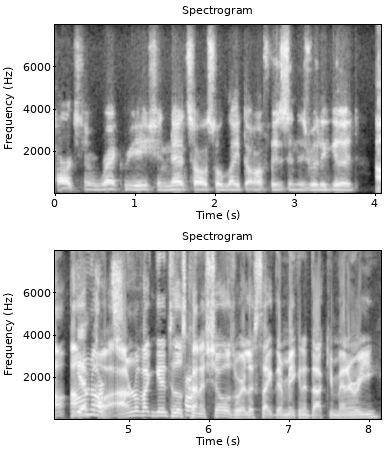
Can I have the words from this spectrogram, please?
Parks and Recreation. That's also like The Office and is really good. I, I Yeah, don't know. Parks- I don't know if I can get into those kind of shows where it looks like they're making a documentary.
